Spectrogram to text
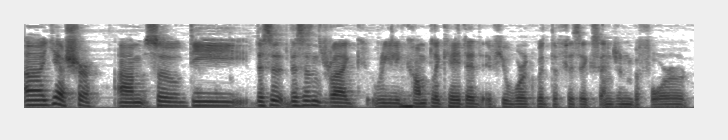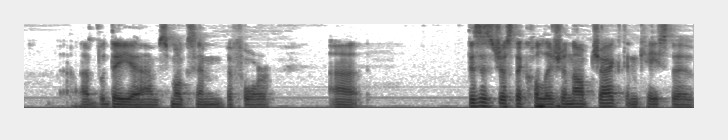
Uh, yeah, sure. Um, so the this is this isn't like really complicated if you work with the physics engine before, uh, the um, smoke sim before. Uh, this is just a collision object in case the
